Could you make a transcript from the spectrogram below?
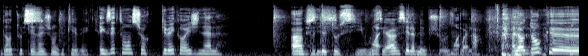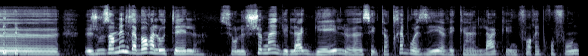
dans toutes les régions du Québec. Exactement sur Québec original. Ah, peut-être aussi. Oui, Ouais. c'est ah, c'est la même chose. Ouais. Voilà. Alors donc, euh, je vous emmène d'abord à l'hôtel, sur le chemin du lac Gale, un secteur très boisé avec un lac et une forêt profonde,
